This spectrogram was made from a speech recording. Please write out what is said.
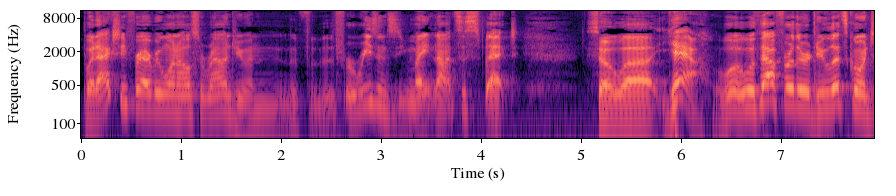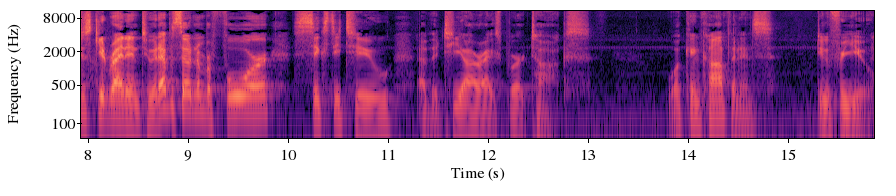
but actually for everyone else around you, and for, for reasons you might not suspect. So, uh, yeah, w- without further ado, let's go and just get right into it. Episode number 462 of the TR Expert Talks. What can confidence do for you?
